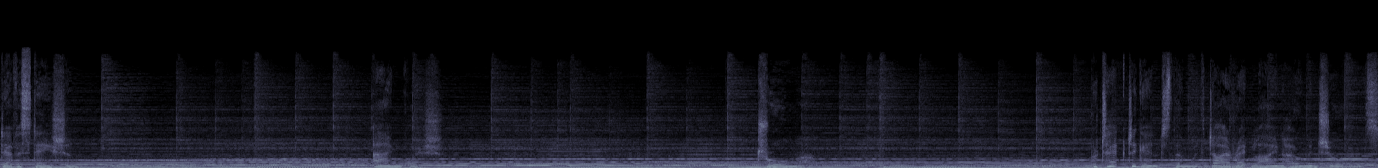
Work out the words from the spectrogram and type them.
devastation, anguish, trauma. Protect against them with Direct Line Home Insurance.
